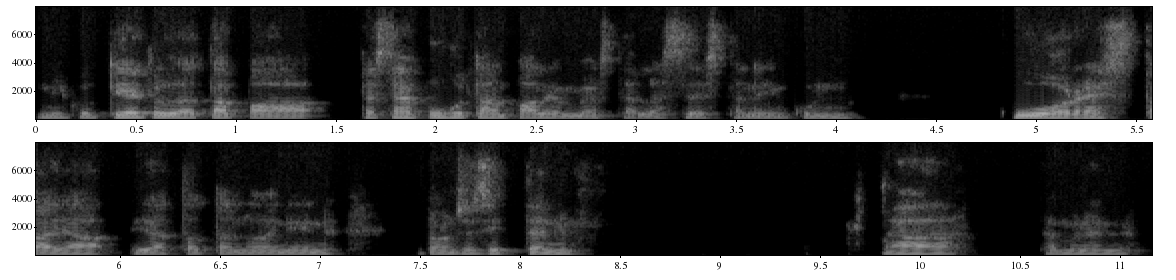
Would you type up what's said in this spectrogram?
niin kuin tietyllä tapaa, tässä puhutaan paljon myös tällaisesta niin kuin kuoresta ja, ja tota noin, niin on se sitten ää, tämmöinen,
